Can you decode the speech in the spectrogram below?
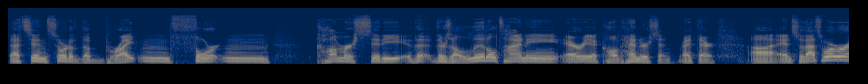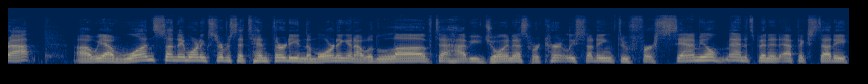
that's in sort of the Brighton, Thornton, Commerce City. The, there's a little tiny area called Henderson right there. Uh, and so that's where we're at. Uh, we have one Sunday morning service at 10:30 in the morning, and I would love to have you join us. We're currently studying through First Samuel. Man, it's been an epic study,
